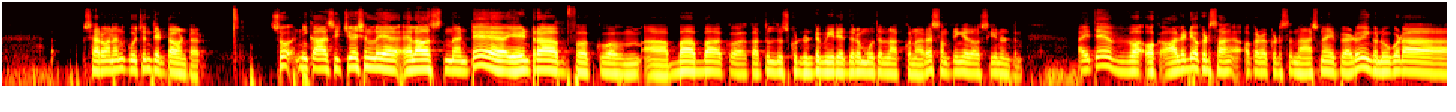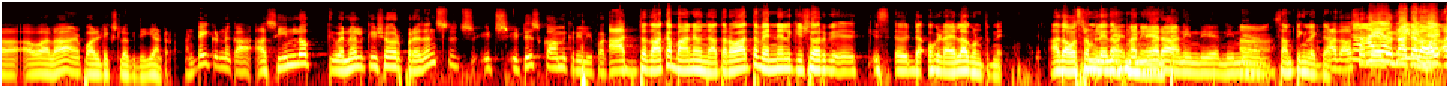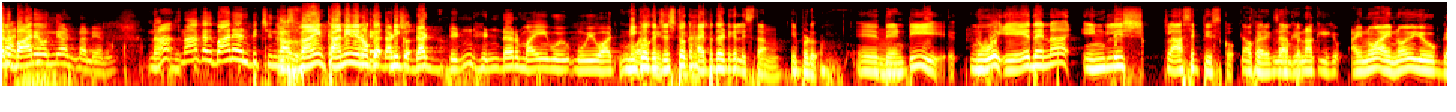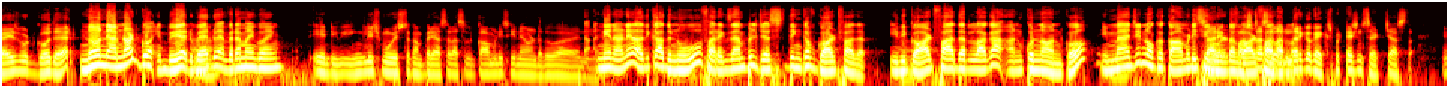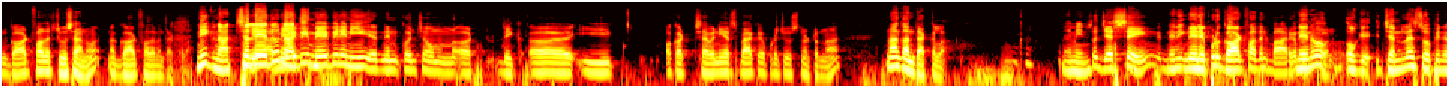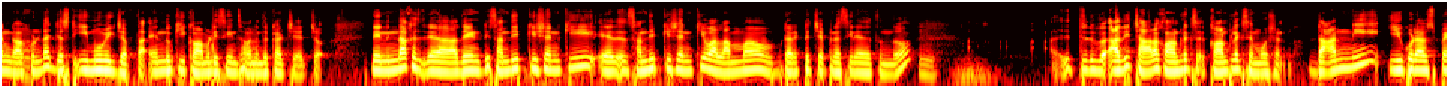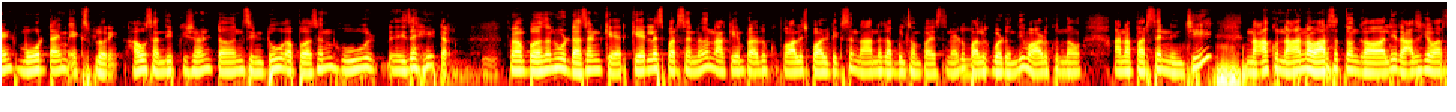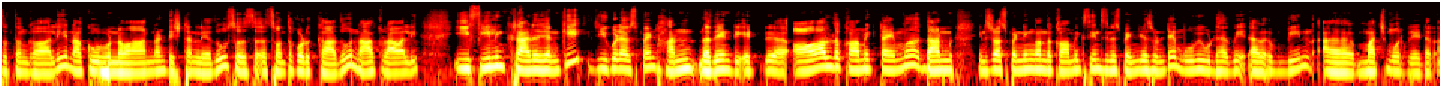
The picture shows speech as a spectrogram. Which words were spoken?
శర్వానంద్ కూర్చొని తింటా ఉంటారు. సో నీకు ఆ సిచ్యువేషన్లో ఎలా వస్తుందంటే ఏంట్రా అబ్బా అబ్బా కత్తులు చూసుకుంటుంటే మీరిద్దరు మూతలు నాక్కున్నారా? సంథింగ్ ఏదో సీన్ ఉంటుంది. అయితే ఒక ఆల్రెడీ ఒకటి సాంగ్ ఒకటి ఒకటి నాశనం అయిపోయాడు. ఇంకా నువ్వు కూడా అవ్వాలా? పాలిటిక్స్లోకి దిగి అంటారు. అంటే ఇక్కడ నాకు ఆ- సీన్లో Vennela Kishore presence it's it is comic relief అంత దాకా బానే ఉంది. ఆ తర్వాత వెన్నెల కిషోర్ is- ఒక డైలాగ్ ఉంటుంది. అది అవసరం లేదు సంథింగ్ లైక్ దట్ అది. బానే ఉంది అంటున్నాను నేను. నాకు అది బానే అనిపించింది ఫైన్ కానీ నేను ఒక నీకు that didn't hinder my movie watch నీకు ఒక జస్ట్ ఒక హైపోథెటికల్ ఇస్తా. ఇప్పుడు ఇదేంటి? నువ్వు ఏదైనా ఇంగ్లీష్ క్లాసిక్ తీసుకో ఫర్ ఎగ్జాంపుల్ నాకు I know I know you guys would go there no I'm not going where where where I going ఏంటి ఇంగ్లీష్ మూవీస్తో కంపేర్ చేస్తారు? అసలు కామెడీ సీనే ఉండదు. నేను అనేది అది కాదు. నువ్వు for example just think of Godfather ఇది గాడ్ ఫాదర్ లాగా అనుకున్నావు అనుకో ఇమాజిన్ ఒక కామెడీ సీన్ ఉండడం గాడ్ ఫాదర్ అందరికీ ఒక ఎక్స్పెక్టేషన్ సెట్ చేస్తా. నేను గాడ్ ఫాదర్ చూశాను నాకు గాడ్ ఫాదర్ అని తక్కువ నీకు నచ్చలేదు మేబీ మేబీ నేను నేను కొంచెం లైక్ ఈ ఒక సెవెన్ ఇయర్స్ బ్యాక్ ఎప్పుడు చూసినట్టున్నా నాకు అంత ఎక్కల. I mean so just saying నేను ఎప్పుడు గాడ్ ఫాదర్ బాగా నేను. ఓకే జనరలైజ్ ఒపీనియన్ కాకుండా జస్ట్ ఈ మూవీకి చెప్తా. ఎందుకు ఈ కామెడీ సీన్స్ అవన్నీ ఎందుకు కట్ చేయొచ్చు. నేను ఇందాక అదేంటి సందీప్ కిషన్కి ఏ- సందీప్ కిషన్కి వాళ్ళ అమ్మ డైరెక్ట్ చెప్పిన సీన్ ఏదైతే ఉందో it- అది చాలా కాంప్లెక్స్ కాంప్లెక్స్ ఎమోషన్ దాన్ని you could have spend more time exploring how Sandeep Kishan turns into a person who is a hater from person who doesn't care careless person నాకేం college politics నాన్న డబ్బులు సంపాదిస్తున్నాడు పలుకుబడి ఉంది వాడుకుందాం అన్న పర్సన్ నుంచి నాకు నాన్న వారసత్వం కావాలి రాజకీయ వారసత్వం కావాలి నాకు మా అన్న అంటే ఇష్టం లేదు సొంత కొడుకు కాదు నాకు రావాలి. ఈ ఫీలింగ్ ట్రాన్సిషన్కి యూ కుడ్ హ్యావ్ స్పెండ్ హన్ అదేంటి ఆల్ ద కామిక్ టైమ్ దాని instead of spending on the comic scenes spend చేసి ఉంటే movie would have been much more greater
